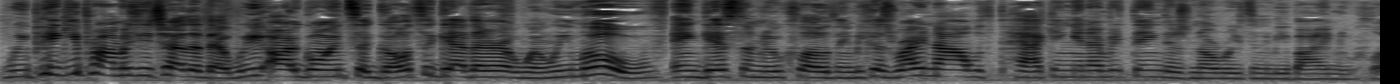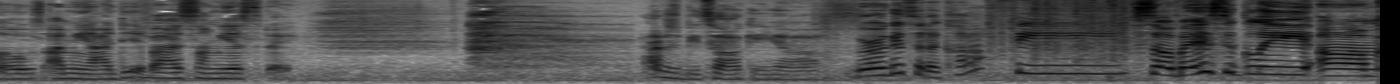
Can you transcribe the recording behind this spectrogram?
we pinky promised each other that we are going to go together when we move and get some new clothing because right now with packing and everything, there's no reason to be buying new clothes. I mean, I did buy some yesterday. I'll just be talking, y'all. Girl, get to the coffee. So basically, um,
